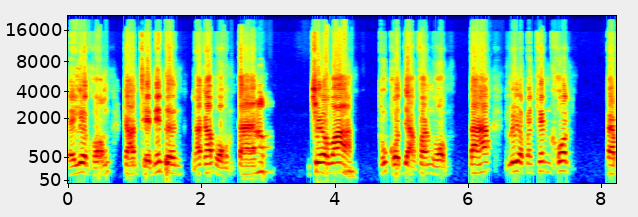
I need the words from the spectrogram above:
ในเรื่องของการเทรดนิดนึงนะครับ ผมแต่ครับเชื่อว่าทุกคนอยากฟังผมนะฮะเลือดมันเข้มข้นแบบ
